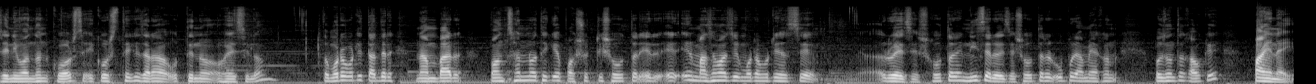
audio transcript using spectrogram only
যে নিবন্ধন কোর্স এই কোর্স থেকে যারা উত্তীর্ণ হয়েছিল তো মোটামুটি তাদের নাম্বার পঞ্চান্ন থেকে পঁয়ষট্টি, সত্তর এর, এর- মাঝামাঝি মোটামুটি হচ্ছে রয়েছে। সত্তরের নিচে রয়েছে। সত্তরের উপরে আমি এখন পর্যন্ত কাউকে পাই নাই।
